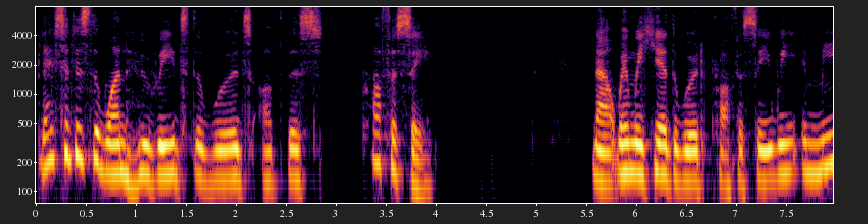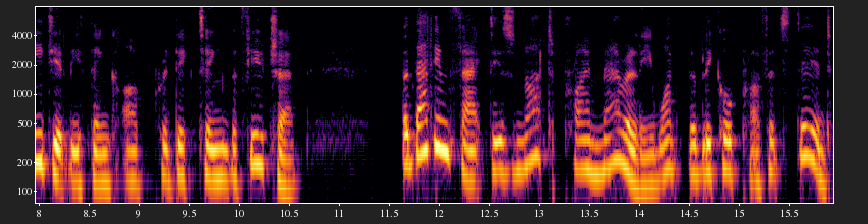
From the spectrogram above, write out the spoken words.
Blessed is the one who reads the words of this prophecy. Now, when we hear the word prophecy, we immediately think of predicting the future. But that, in fact, is not primarily what biblical prophets did.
